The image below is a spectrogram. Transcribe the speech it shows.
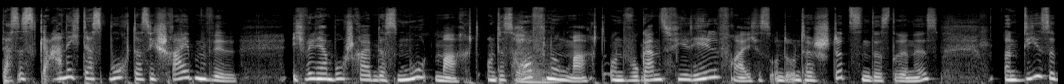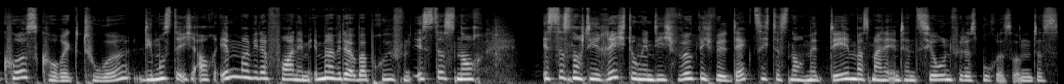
Das ist gar nicht das Buch, das ich schreiben will. Ich will ja ein Buch schreiben, das Mut macht und das Hoffnung macht und wo ganz viel Hilfreiches und Unterstützendes drin ist. Und diese Kurskorrektur, die musste ich auch immer wieder vornehmen, immer wieder überprüfen. Ist das noch ist das noch die Richtung, in die ich wirklich will? Deckt sich das noch mit dem, was meine Intention für das Buch ist? Und das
